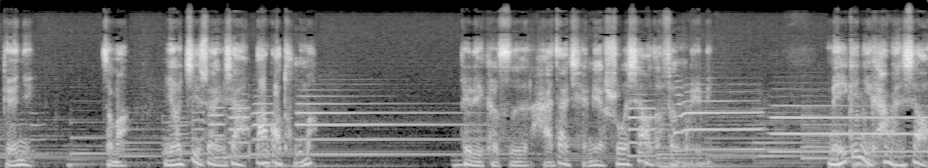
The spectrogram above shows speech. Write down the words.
给你。怎么，你要计算一下八卦图吗？菲利克斯还在前面说笑的氛围里，没跟你开玩笑。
